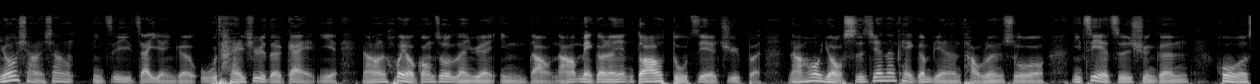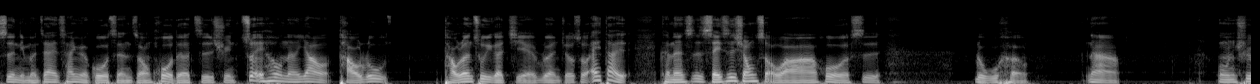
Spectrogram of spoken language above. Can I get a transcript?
你有想象你自己在演一个舞台剧的概念，然后会有工作人员引导，然后每个人都要读自己的剧本，然后有时间呢可以跟别人讨论说你自己的资讯，跟或者是你们在参与的过程中获得资讯，最后呢要讨论讨论出一个结论，就是说，哎，到底可能是谁是凶手啊，或者是如何？那我们去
